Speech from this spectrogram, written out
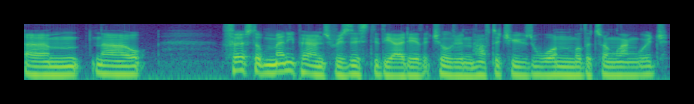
Um, now, first up, many parents resisted the idea that children have to choose one mother tongue language,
